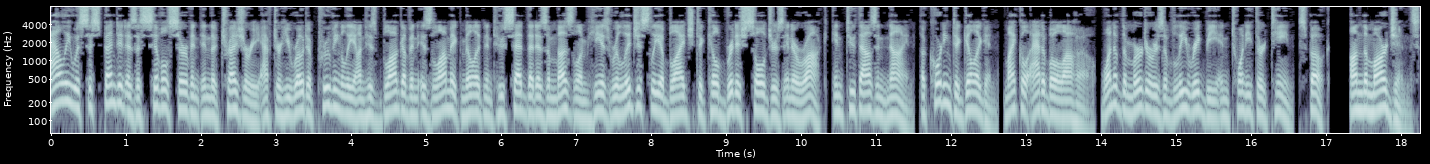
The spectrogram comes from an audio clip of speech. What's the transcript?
Ali was suspended as a civil servant in the Treasury after he wrote approvingly on his blog of an Islamic militant who said that as a Muslim he is religiously obliged to kill British soldiers in Iraq. In 2009, according to Gilligan, Michael Adebolajo, one of the murderers of Lee Rigby in 2013, spoke on the margins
